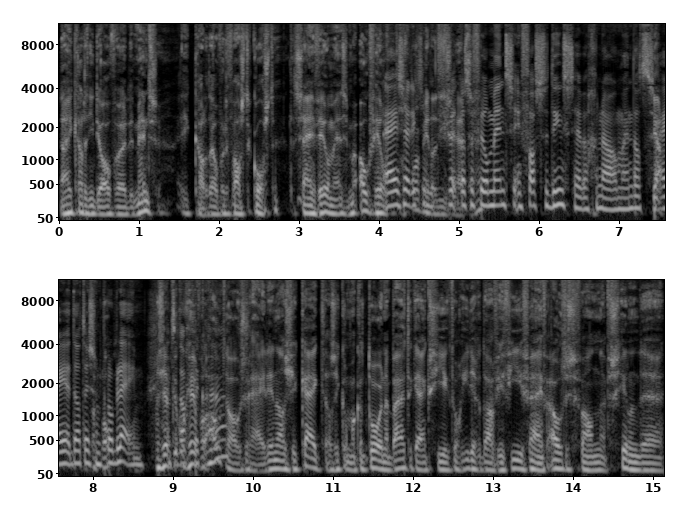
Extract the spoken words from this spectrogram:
Nou, ik had het niet over de mensen. Ik had het over de vaste kosten. Dat zijn veel mensen, maar ook veel Hij zei dat, je, dat ze veel mensen in vaste dienst hebben genomen. En dat, zei je, dat is dat een klopt. probleem. Maar ze En hebben ook heel veel auto's rijden. En als je kijkt, als ik op mijn kantoor naar buiten kijk, zie ik toch iedere dag weer vier, vijf auto's van eh, verschillende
